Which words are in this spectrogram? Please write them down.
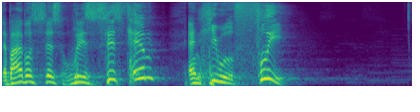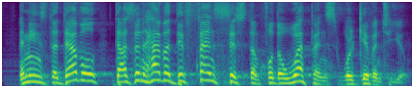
The Bible says resist him and he will flee. That means the devil doesn't have a defense system for the weapons were given to you.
